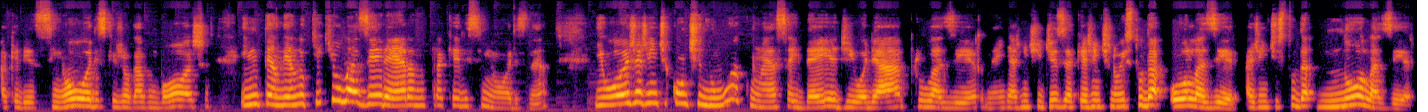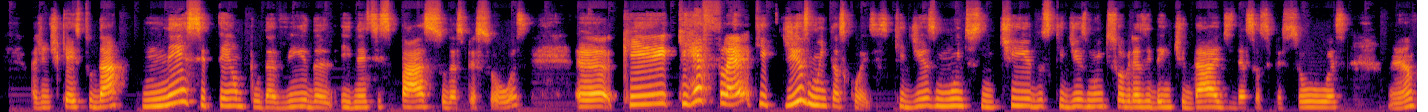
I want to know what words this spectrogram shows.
aqueles senhores que jogavam bocha e entendendo o que, que o lazer era para aqueles senhores, né? E hoje a gente continua com essa ideia de olhar para o lazer, né? E a gente diz que a gente não estuda o lazer, a gente estuda no lazer. A gente quer estudar nesse tempo da vida e nesse espaço das pessoas uh, que, que reflete, que diz muitas coisas, que diz muitos sentidos, que diz muito sobre as identidades dessas pessoas, né?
